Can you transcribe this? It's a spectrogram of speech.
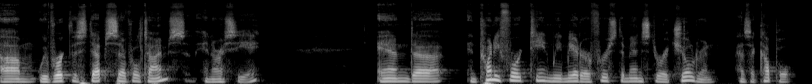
Um, we've worked the steps several times in RCA, and uh, in 2014, we made our first amends to our children as a couple.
